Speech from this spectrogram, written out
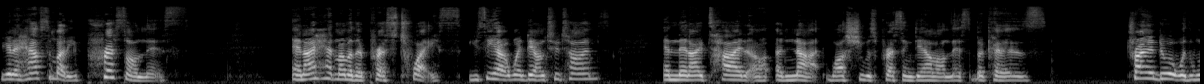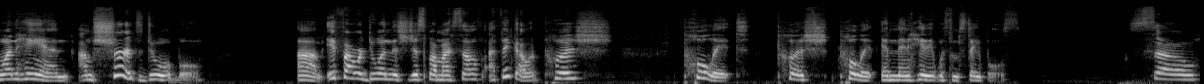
You're going to have somebody press on this. And I had my mother press twice. You see how it went down two times? And then I tied a, a knot while she was pressing down on this because trying to do it with one hand, I'm sure it's doable. Um, if I were doing this just by myself, I think I would push, pull it, push, pull it, and then hit it with some staples. So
